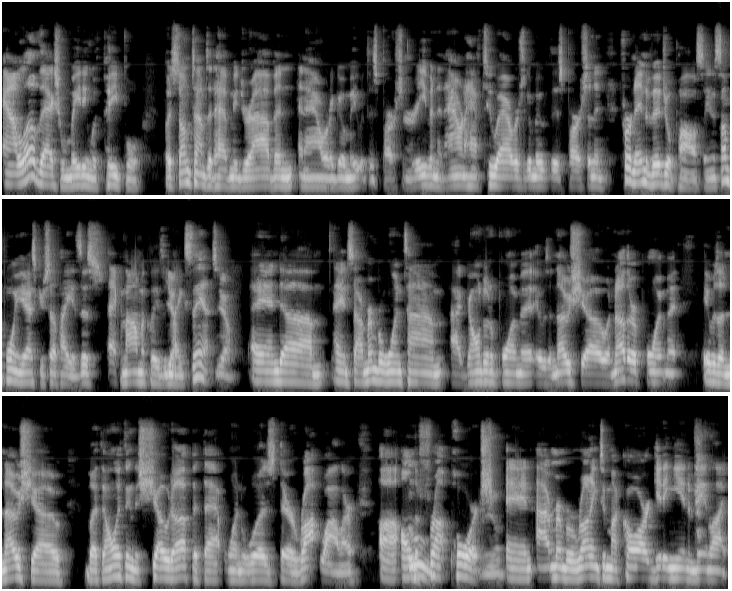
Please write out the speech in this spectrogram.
and I love the actual meeting with people. But sometimes it'd have me driving an hour to go meet with this person, or even an hour and a half, two hours to go meet with this person, and for an individual policy. And at some point, you ask yourself, "Hey, is this economically? Does it Yeah. make sense?" Yeah. And um, and so I remember one time I'd gone to an appointment. It was a no show. Another appointment. It was a no show. But the only thing that showed up at that one was their Rottweiler uh, on the front porch. Yeah. And I remember running to my car, getting in, and being like,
